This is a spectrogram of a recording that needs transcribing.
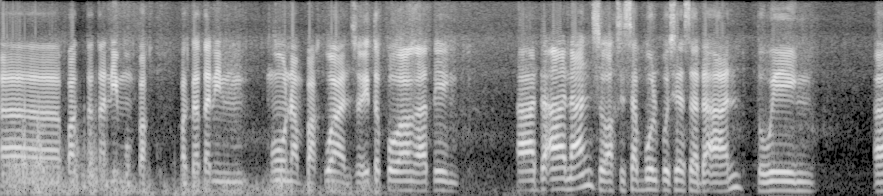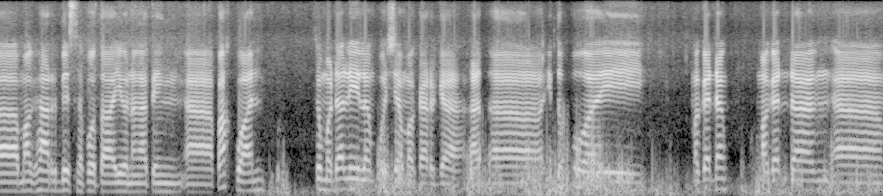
ah, pagtatanim mo pagtatanim mo ng pakwan so ito po ang ating ah, daanan. So accessible po siya sa daan tuwing ah, mag-harvest na po tayo ng ating ah, pakwan. So madali lang po siya makarga. At ah, ito po ay magandang magandang ah,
